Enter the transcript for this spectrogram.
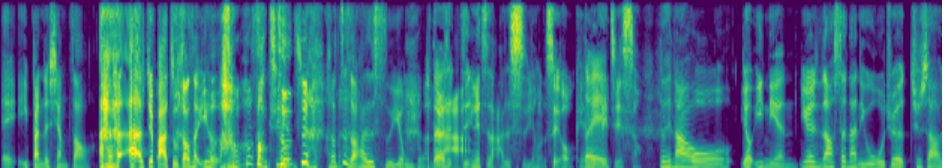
诶、一般的香皂，就把它组装成一盒送 送出去，然后至少它是实用的啊对啊，因为至少它是实用的，所以 OK 还可以接受。对，然后有一年，因为你知道圣诞礼物，我觉得就是要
